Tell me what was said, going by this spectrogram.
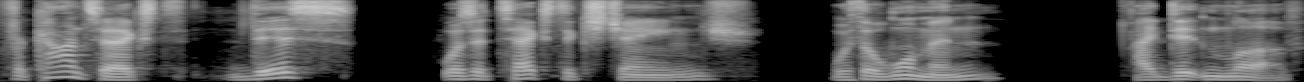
for context, this was a text exchange with a woman I didn't love,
